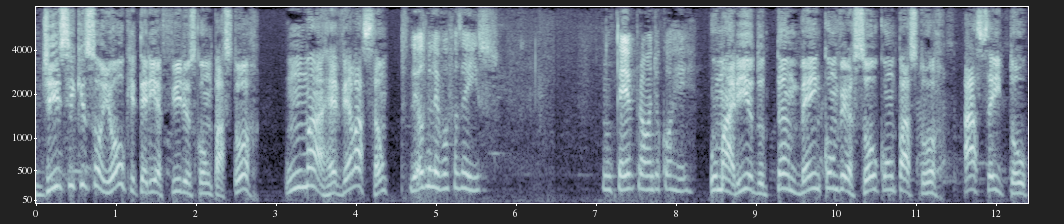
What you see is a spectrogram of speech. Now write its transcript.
Disse que sonhou que teria filhos com um pastor. Uma revelação. Deus me levou a fazer isso. Não teve para onde eu correr. O marido também conversou com o pastor. Aceitou.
